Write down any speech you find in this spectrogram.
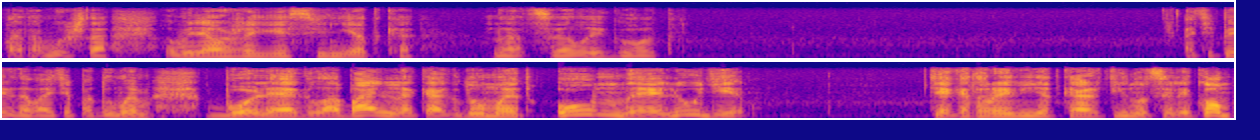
Потому что у меня уже есть виньетка – на целый год. А теперь давайте подумаем более глобально, как думают умные люди. Те, которые видят картину целиком,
